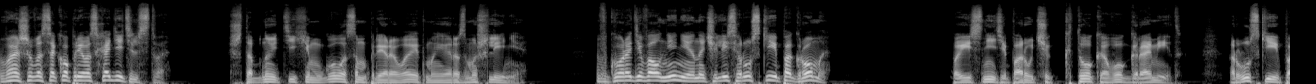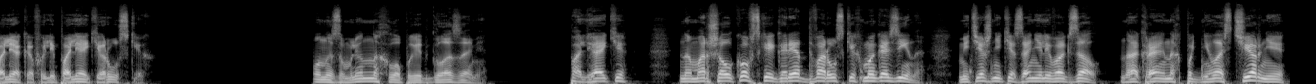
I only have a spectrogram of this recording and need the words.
«Ваше высокопревосходительство!» Штабной тихим голосом прерывает мои размышления. «В городе волнения начались русские погромы». «Поясните, поручик, кто кого громит? Русские поляков или поляки русских?» Он изумленно хлопает глазами. «Поляки? На Маршалковской горят два русских магазина. Мятежники заняли вокзал. На окраинах поднялась черни...»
